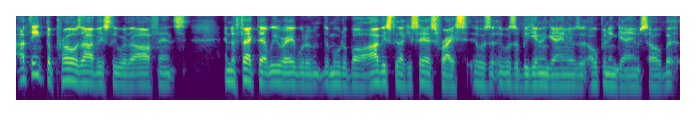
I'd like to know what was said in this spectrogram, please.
I think the pros obviously were the offense and the fact that we were able to, to move the ball. Obviously, like you said, it's Rice. It was it was a beginning game. It was an opening game. So, but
